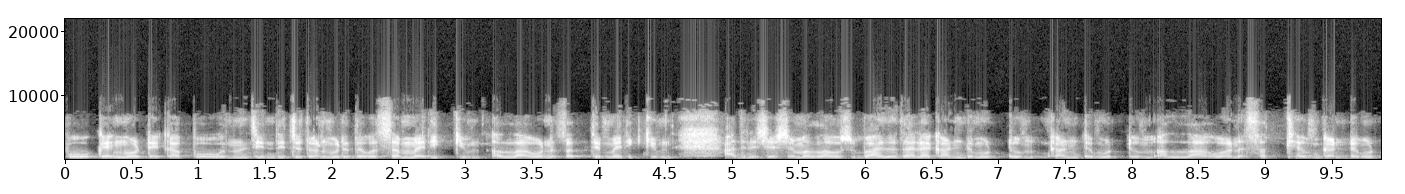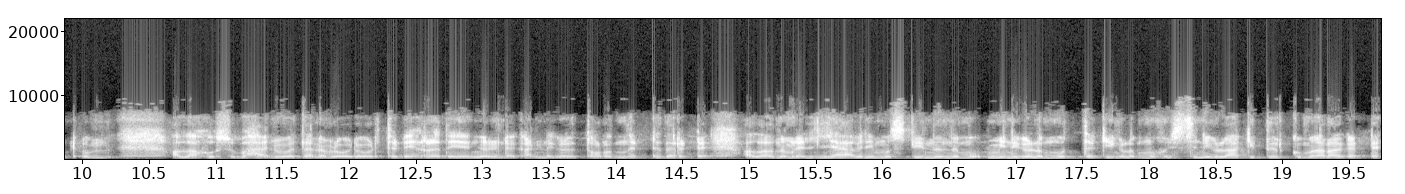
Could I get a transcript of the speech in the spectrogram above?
പോക്ക് എങ്ങോട്ടേക്കാ പോകുന്നത് ചിന്തിച്ച് തുടങ്ങും. ഒരു ദിവസം മരിക്കും. അള്ളാഹുവിന് സത്യം മരിക്കും. അതിനുശേഷം അള്ളാഹു സുബാന തല കണ്ടുമുട്ടും കണ്ടുമുട്ടും. അള്ളാഹുവാണ് സത്യം കണ്ടുമുട്ടും. അള്ളാഹു സുബാനു തല നമ്മൾ ഓരോരുത്തരുടെ ഹൃദയങ്ങളുടെ കണ്ണുകൾ തുറന്നിട്ട് തരട്ടെ. അള്ളാഹു നമ്മളെല്ലാവരെയും മുസ്ലിം നിന്ന് മിനുകളും മുത്തക്കിങ്ങളും മുഹസിനുകളാക്കി തീർക്കുമാറാകട്ടെ.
